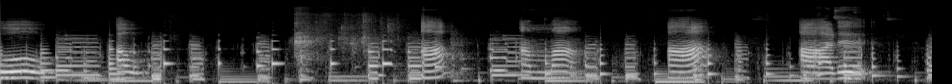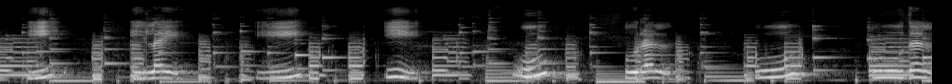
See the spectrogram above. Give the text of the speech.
ஓ ஔ அ அம்மா ஆ ஆடு இ இலை ஈ ஈ உ உரல் ஊ ஊதல்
